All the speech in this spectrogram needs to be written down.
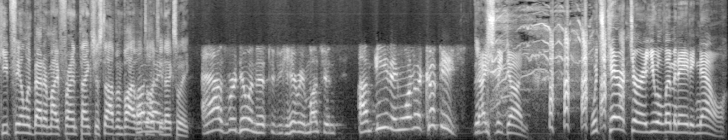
Keep feeling better, my friend. Thanks for stopping by. We'll By the talk to you next week. As we're doing this, if you can hear me munching, I'm eating one of the cookies. nicely done. Which character are you eliminating now?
